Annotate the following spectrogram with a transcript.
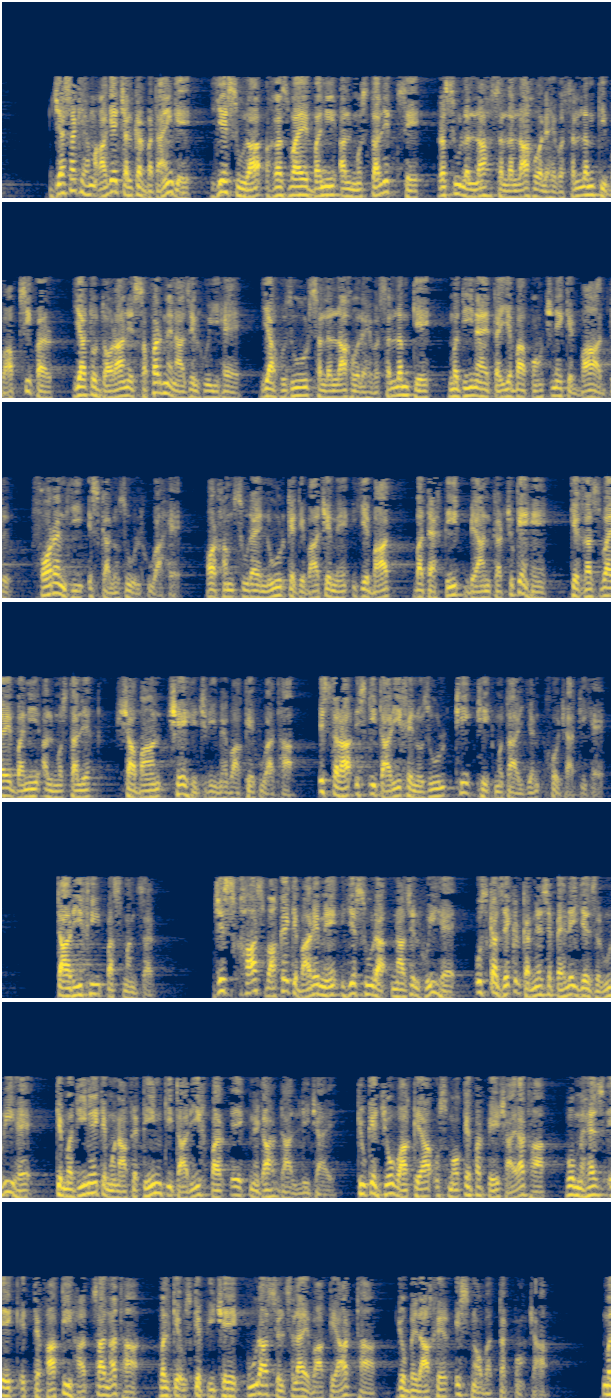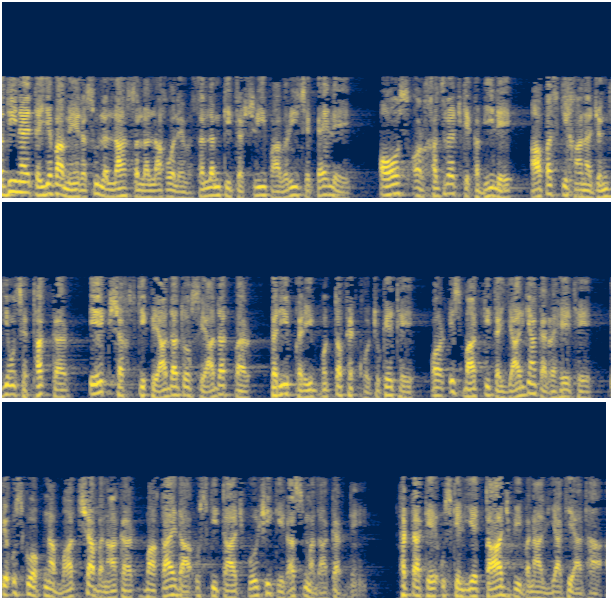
جیسا کہ ہم آگے چل کر بتائیں گے، یہ سورہ غزوہ بنی المستلق سے رسول اللہ صلی اللہ علیہ وسلم کی واپسی پر یا تو دوران سفر میں نازل ہوئی ہے، یا حضور صلی اللہ علیہ وسلم کے مدینہ طیبہ پہنچنے کے بعد فوراً ہی اس کا نزول ہوا ہے۔ اور ہم سورہ نور کے دباچے میں یہ بات بتحقیق بیان کر چکے ہیں کہ غزوہ بنی المستلق شابان چھ ہجری میں واقع ہوا تھا۔ اس طرح اس کی تاریخ نزول ٹھیک ٹھیک متعین ہو جاتی ہے۔ تاریخی پس منظر۔ جس خاص واقعے کے بارے میں یہ سورہ نازل ہوئی ہے اس کا ذکر کرنے سے پہلے یہ ضروری ہے کہ مدینے کے منافقین کی تاریخ پر ایک نگاہ ڈال لی جائے، کیونکہ جو واقعہ اس موقع پر پیش آیا تھا، وہ محض ایک اتفاقی حادثہ نہ تھا، بلکہ اس کے پیچھے ایک پورا سلسلہ واقعات تھا جو بلاخر اس نوبت تک پہنچا۔ مدینہ طیبہ میں رسول اللہ صلی اللہ علیہ وسلم کی تشریف آوری سے پہلے، اوس اور خزرج کے قبیلے آپس کی خانہ جنگیوں سے تھک کر ایک شخص کی قیادت و سیادت پر قریب قریب متفق ہو چکے تھے اور اس بات کی تیاریاں کر رہے تھے کہ اس کو اپنا بادشاہ بنا کر باقاعدہ اس کی تاج پوشی کی رسم ادا کر دیں۔ حتیٰ کہ اس کے لیے تاج بھی بنا لیا گیا تھا۔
